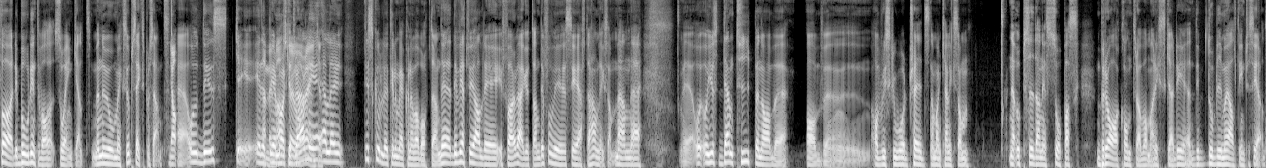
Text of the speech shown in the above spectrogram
för, det borde inte vara så enkelt, men nu är OMX upp 6 Ja. eh, Och det ska, är det ett bear market rally eller det skulle till och med kunna vara botten. Det, det vet vi ju aldrig i förväg, utan det får vi se i efterhand. Liksom. Men, eh, eh, och, och just den typen av, eh, av, eh, av risk-reward trades, när man kan liksom när uppsidan är så pass bra kontra vad man riskar, det, det, då blir man ju alltid intresserad.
